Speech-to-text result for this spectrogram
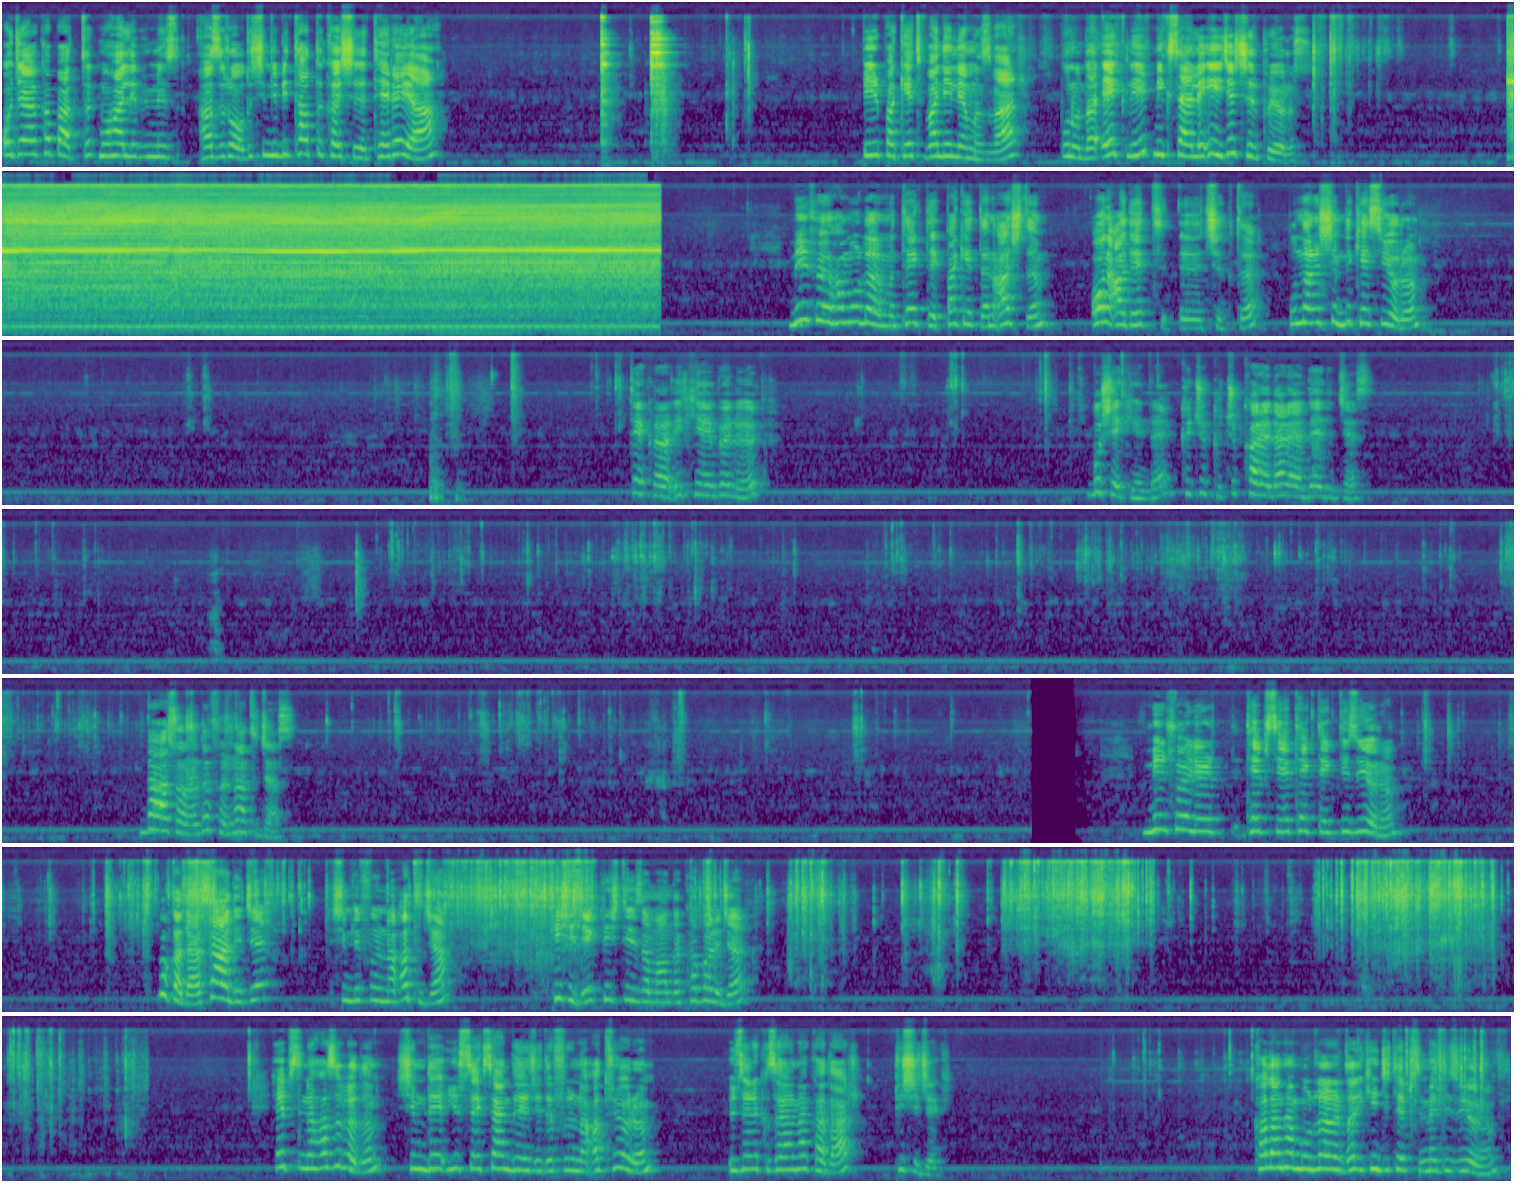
Ocağı kapattık. Muhallebimiz hazır oldu. Şimdi bir tatlı kaşığı tereyağı, bir paket vanilyamız var. Bunu da ekleyip mikserle iyice çırpıyoruz. Milföy hamurlarımı tek tek paketten açtım. 10 adet e, çıktı. Bunları şimdi kesiyorum. Tekrar ikiye bölüp bu şekilde küçük küçük kareler elde edeceğiz. Daha sonra da fırına atacağız. Milföyleri tepsiye tek tek diziyorum. Bu kadar. Sadece şimdi fırına atacağım. Pişecek. Piştiği zaman da kabaracak. Hepsini hazırladım. Şimdi 180 derecede fırına atıyorum. Üzeri kızarana kadar pişecek. Kalan hamurları da ikinci tepsime diziyorum.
